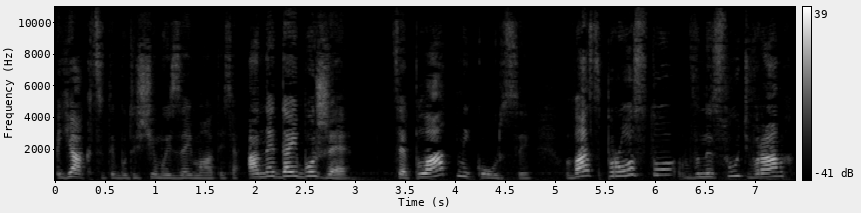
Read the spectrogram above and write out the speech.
як це ти будеш чимось займатися. А не дай Боже, це платні курси. Вас просто внесуть в ранг,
